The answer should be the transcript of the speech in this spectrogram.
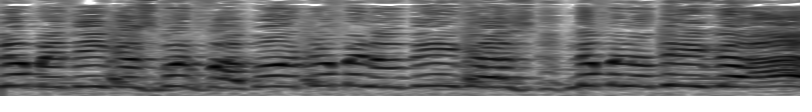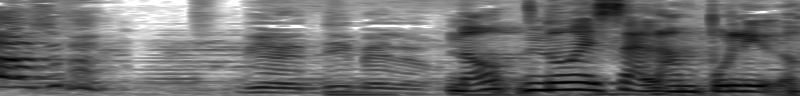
no me digas, por favor, no me lo digas, no me lo digas. No, no es Alan Pulido.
